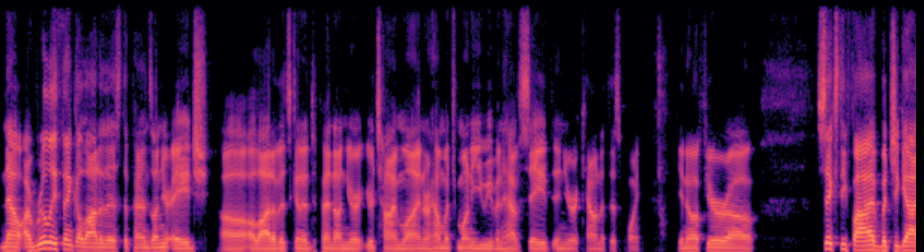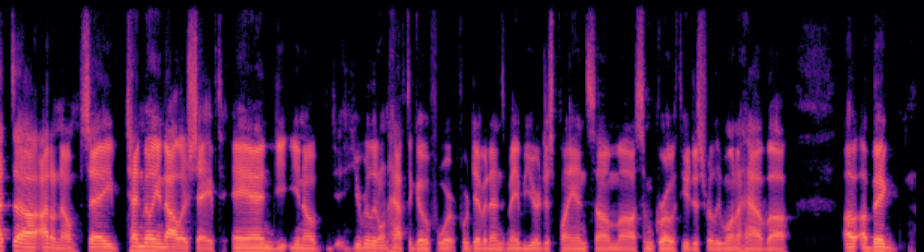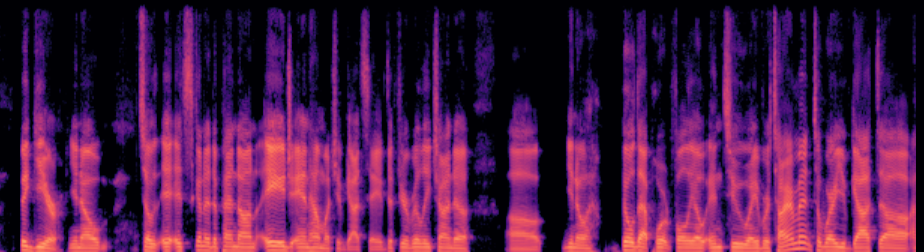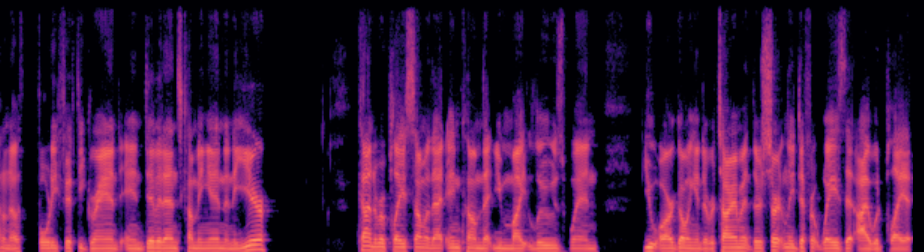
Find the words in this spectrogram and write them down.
now i really think a lot of this depends on your age uh, a lot of it's going to depend on your your timeline or how much money you even have saved in your account at this point. You know if you're uh, 65 but you got uh, i don't know say 10 million dollars saved and you, you, know you really don't have to go for for dividends maybe you're just playing some uh, some growth you just really want to have a, a, a big big year you know so it, it's going to depend on age and how much you've got saved if you're really trying to uh, you know build that portfolio into a retirement to where you've got uh, i don't know 40 50 grand in dividends coming in in a year kind of replace some of that income that you might lose when you are going into retirement. There's certainly different ways that I would play it.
